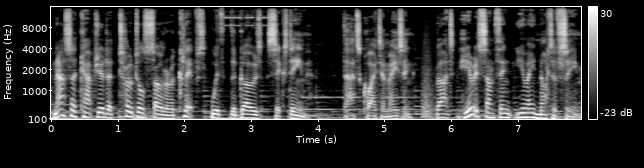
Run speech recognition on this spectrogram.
NASA captured a total solar eclipse with the GOES 16. That's quite amazing. But here is something you may not have seen.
